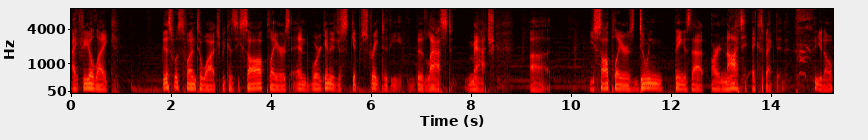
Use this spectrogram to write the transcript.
I feel like this was fun to watch because you saw players, and we're gonna just skip straight to the the last match. Uh, you saw players doing things that are not expected. you know,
